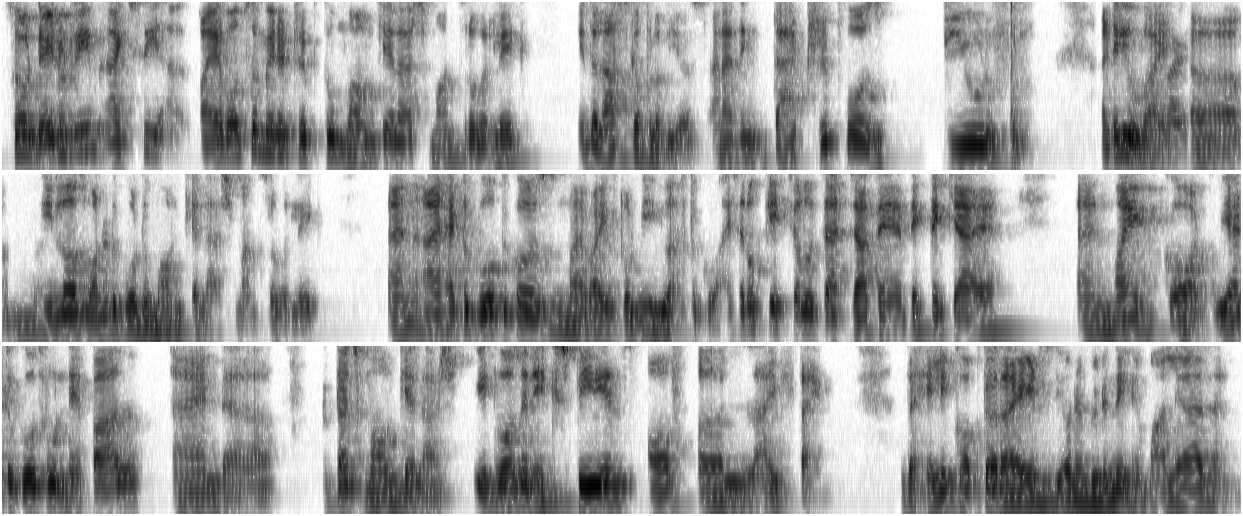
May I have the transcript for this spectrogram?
so Dare to Dream. Actually, I have also made a trip to Mount Kailash, Mansarovar Lake in the last couple of years, and I think that trip was beautiful. I'll tell you why. Right. Um, in-laws wanted to go to Mount Kailash, Mansarovar Lake, and I had to go because my wife told me you have to go. I said okay, chalo ja- jate hain, dekhte kya hai. And my God, we had to go through Nepal and uh, to touch Mount Kailash. It was an experience of a lifetime. The helicopter rides, you're in between the Himalayas, and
